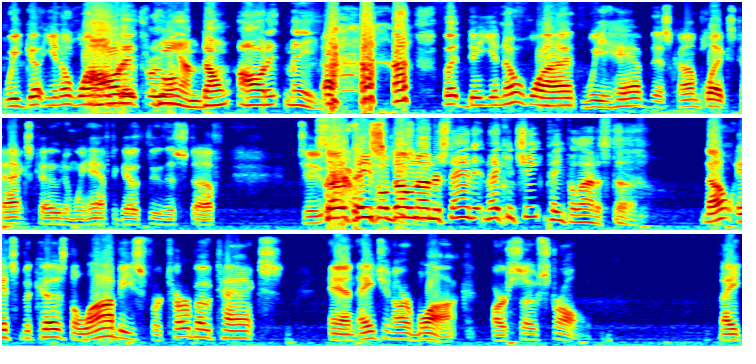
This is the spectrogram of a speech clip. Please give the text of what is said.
We go. You know why? Audit him. All... Don't audit me. but do you know why we have this complex tax code and we have to go through this stuff? To so people don't me. understand it and they can cheat people out of stuff. No, it's because the lobbies for TurboTax and H&R Block are so strong they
